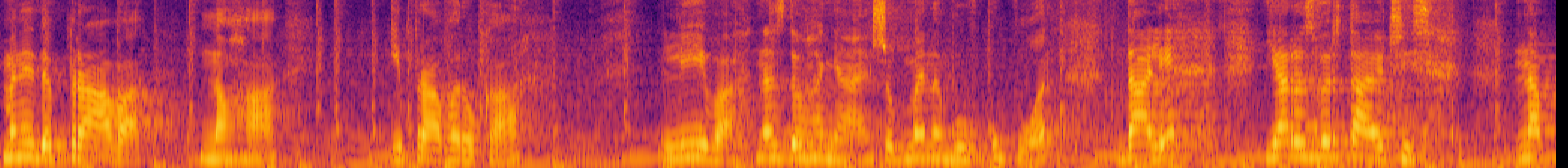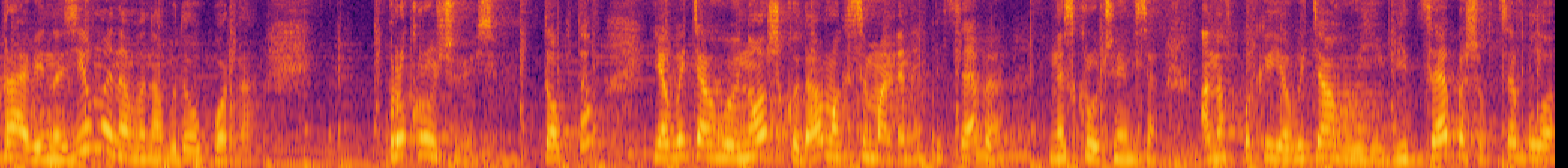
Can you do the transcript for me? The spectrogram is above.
В мене йде права нога і права рука. Ліва наздоганяє, щоб в мене був упор. Далі я розвертаючись на правій нозі, в мене вона буде опорна, прокручуюсь. Тобто я витягую ножку да, максимально не під себе, не скручуємося, а навпаки, я витягую її від себе, щоб це було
